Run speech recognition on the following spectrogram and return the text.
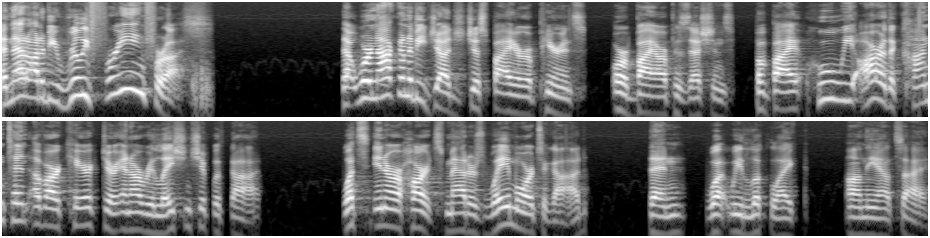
And that ought to be really freeing for us. That we're not going to be judged just by our appearance or by our possessions, but by who we are, the content of our character and our relationship with God. What's in our hearts matters way more to God than what we look like on the outside.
